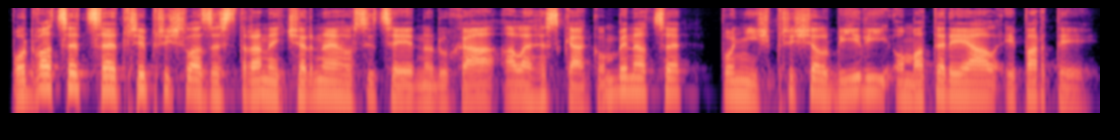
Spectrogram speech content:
Po 20 C3 přišla ze strany černého sice jednoduchá, ale hezká kombinace, po níž přišel bílý o materiál i partii.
